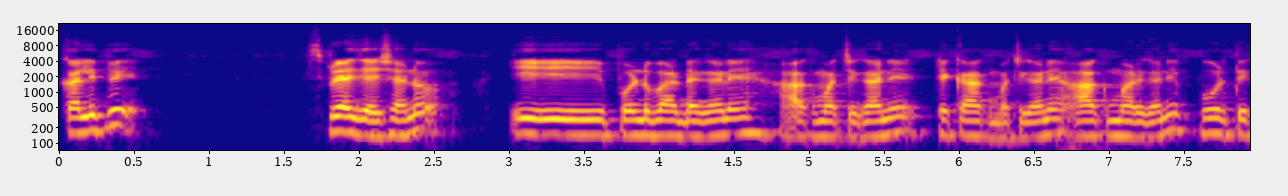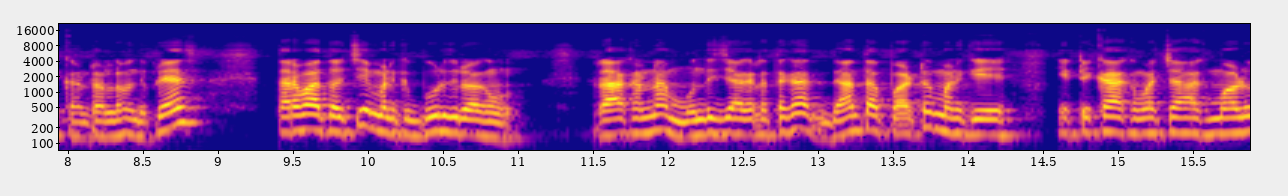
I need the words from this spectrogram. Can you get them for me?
కలిపి స్ప్రే చేశాను. ఈ పొండుబాడ్డ కానీ ఆకుమచ్చ కానీ టిక్ ఆకుమచ్చ కానీ ఆకుమాడి కానీ పూర్తి కంట్రోల్లో ఉంది ఫ్రెండ్స్. తర్వాత వచ్చి మనకి బూడిద రోగం రాకుండా ముందు జాగ్రత్తగా దాంతోపాటు మనకి ఈ టిక్ మచ్చ ఆకుమాడు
